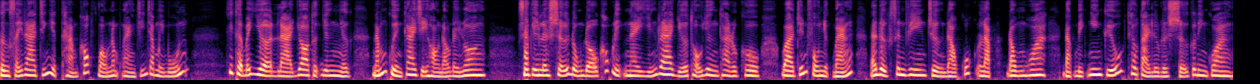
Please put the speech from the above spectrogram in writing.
từng xảy ra chiến dịch thảm khốc vào năm 1914 khi thời bấy giờ là do thực dân Nhật nắm quyền cai trị hòn đảo Đài Loan. Sự kiện lịch sử đụng độ khốc liệt này diễn ra giữa thổ dân Taroko và chính phủ Nhật Bản đã được sinh viên trường Đạo Quốc lập Đồng Hoa đặc biệt nghiên cứu theo tài liệu lịch sử có liên quan,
